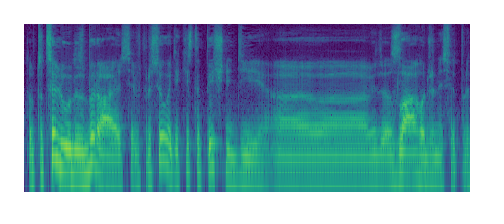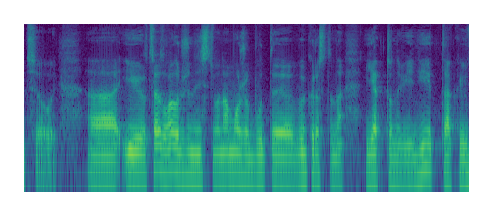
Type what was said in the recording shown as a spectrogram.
Тобто це люди збираються, відпрацьовують якісь тактичні дії, е, злагодженість відпрацьовують. Е, І ця злагодженість вона може бути використана як то на війні, так і в,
